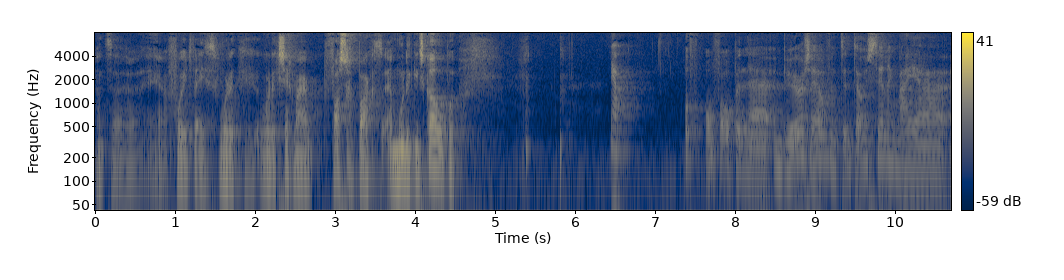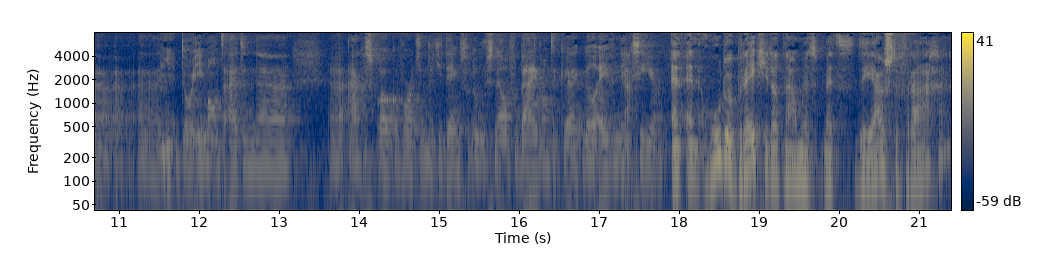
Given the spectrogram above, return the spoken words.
want ja, voor je het weet word ik, word ik zeg maar vastgepakt en moet ik iets kopen. Ja, of, of op een, uh, een beurs hè, of een tentoonstelling waar je uh, uh, door iemand uit een aangesproken wordt en dat je denkt van oeh, snel voorbij, want ik, ik wil even niks ja. hier. En, en hoe doorbreek je dat nou met, met de juiste vragen?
